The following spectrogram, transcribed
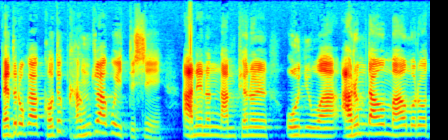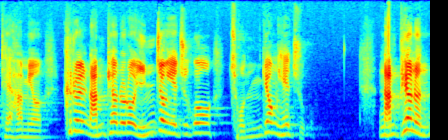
베드로가 거듭 강조하고 있듯이 아내는 남편을 온유와 아름다운 마음으로 대하며 그를 남편으로 인정해주고 존경해주고 남편은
